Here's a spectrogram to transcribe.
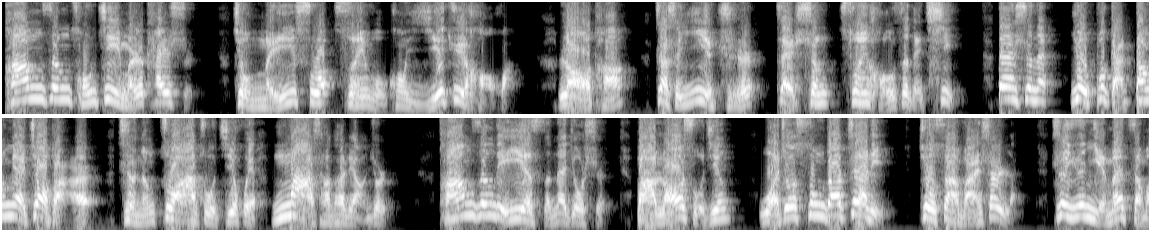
唐僧从进门开始就没说孙悟空一句好话。老唐这是一直在生孙猴子的气，但是呢又不敢当面叫板儿，只能抓住机会骂上他两句。唐僧的意思那就是把老鼠精我就送到这里，就算完事儿了。至于你们怎么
